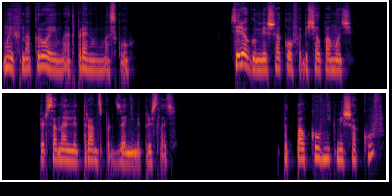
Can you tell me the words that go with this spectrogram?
мы их накроем и отправим в Москву. Серегу Мишаков обещал помочь. Персональный транспорт за ними прислать». «Подполковник Мишаков?»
